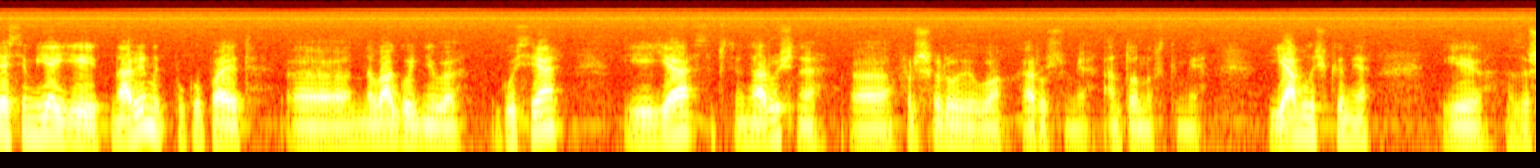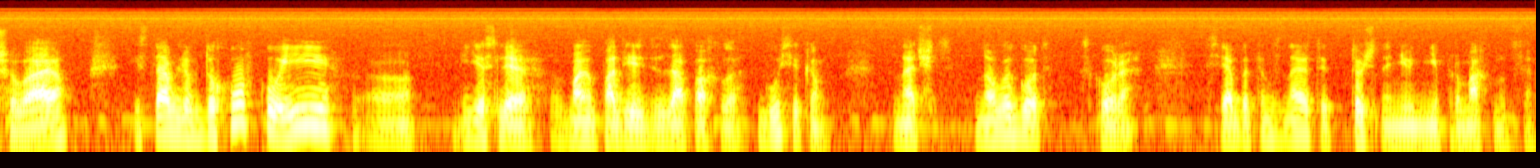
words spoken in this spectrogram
вся семья едет на рынок, покупает э, новогоднего гуся, и я собственноручно э, фарширую его хорошими антоновскими яблочками и зашиваю. И ставлю в духовку, и э, если в моем подъезде запахло гусиком, значит, Новый год скоро. Все об этом знают и точно не, не промахнутся.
